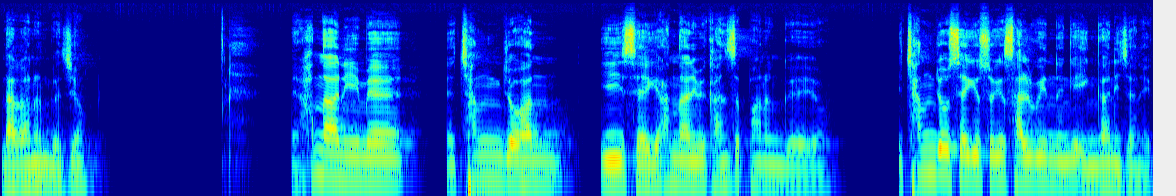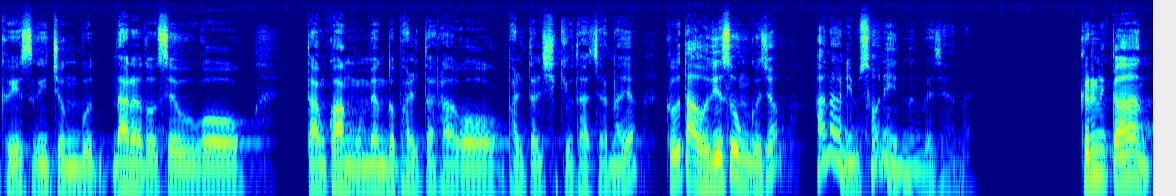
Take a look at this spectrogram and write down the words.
나가는 거죠. 하나님의 창조한 이 세계 하나님이 간섭하는 거예요. 창조 세계 속에 살고 있는 게 인간이잖아요. 거기서 그 정부 나라도 세우고 다음 과학 문명도 발달하고 발달시키고 하잖아요. 그거 다 어디서 온 거죠? 하나님 손에 있는 거잖아요. 그러니까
